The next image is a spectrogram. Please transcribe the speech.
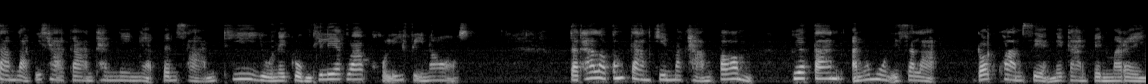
ตามหลักวิชาการแทนนินเนี่ยเป็นสารที่อยู่ในกลุ่มที่เรียกว่าโพลีฟีนอลแต่ถ้าเราต้องการกินมะขามป้อม เพื่อต้านอนุมูลอิสระ ลดความเสี่ยงในการเป็นมะเร็ง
